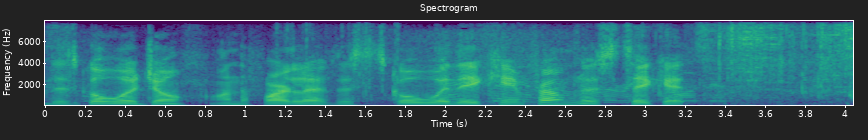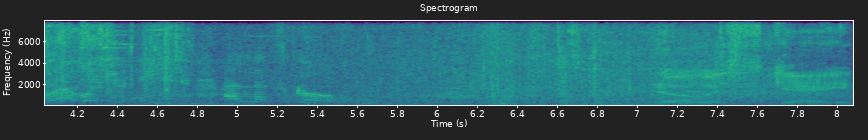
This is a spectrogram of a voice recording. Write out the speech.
Let's go with Joe on the far left. Let's go where they came from. Let's take it. Grab what you need and let's go. No escape.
